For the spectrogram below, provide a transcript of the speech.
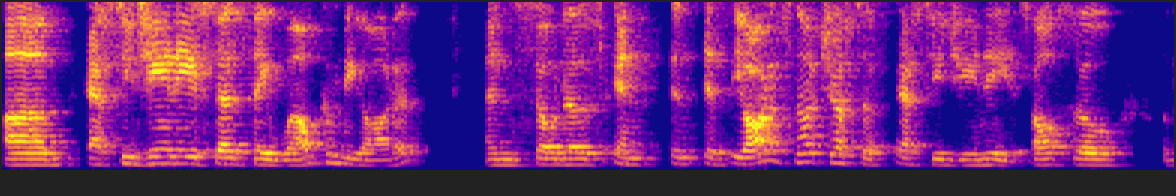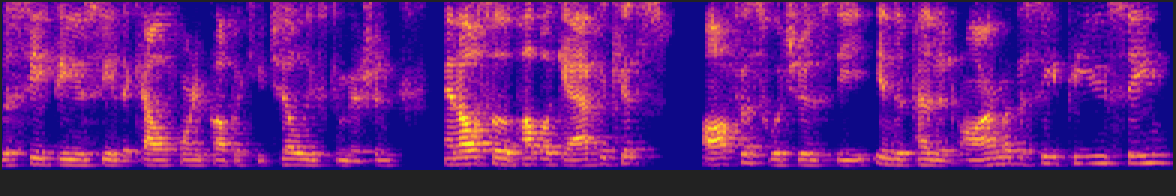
Um, SDG&E says they welcome the audit, and so does and, and the audit's not just of SDG&E; it's also of the CPUC, the California Public Utilities Commission, and also the Public Advocates office, which is the independent arm of the CPUC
